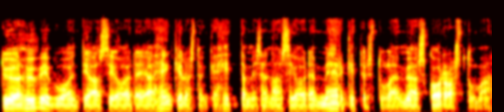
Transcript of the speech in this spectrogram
työhyvinvointiasioiden ja henkilöstön kehittämisen asioiden merkitys tulee myös korostumaan?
